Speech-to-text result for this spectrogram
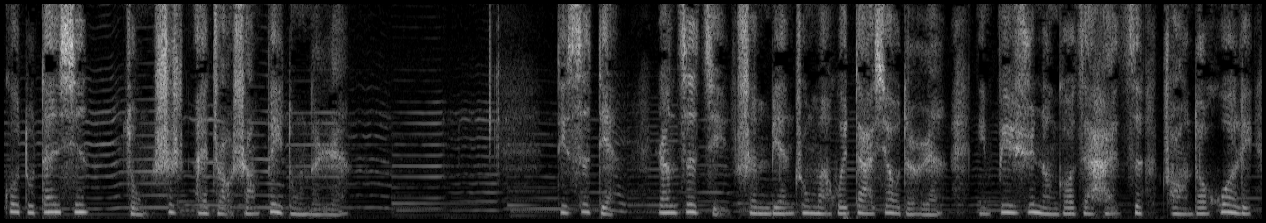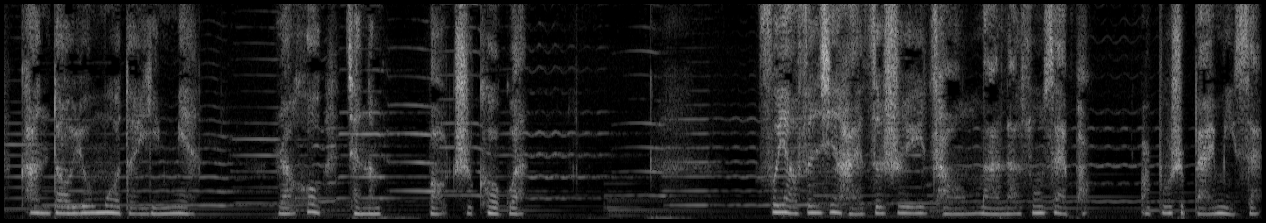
过度担心，总是爱找上被动的人。第四点，让自己身边充满会大笑的人。你必须能够在孩子闯的祸里看到幽默的一面，然后才能保持客观。抚养分心孩子是一场马拉松赛跑。而不是百米赛。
